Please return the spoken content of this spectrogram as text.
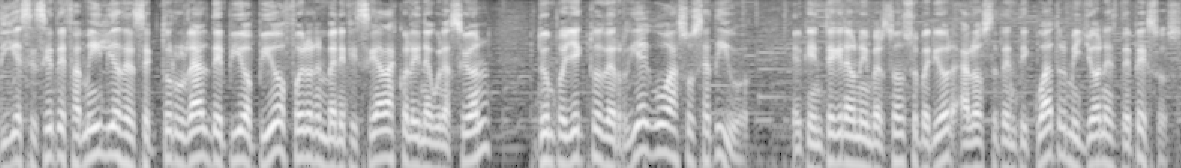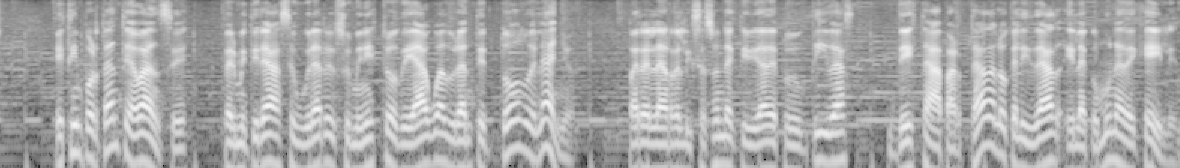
17 familias del sector rural de Pío Pío fueron beneficiadas con la inauguración de un proyecto de riego asociativo, el que integra una inversión superior a los 74 millones de pesos. Este importante avance permitirá asegurar el suministro de agua durante todo el año para la realización de actividades productivas de esta apartada localidad en la comuna de Keilen.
